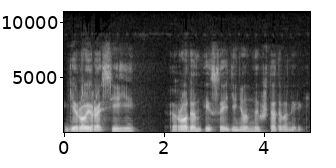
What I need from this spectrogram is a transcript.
Герой России, родом из Соединенных Штатов Америки.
